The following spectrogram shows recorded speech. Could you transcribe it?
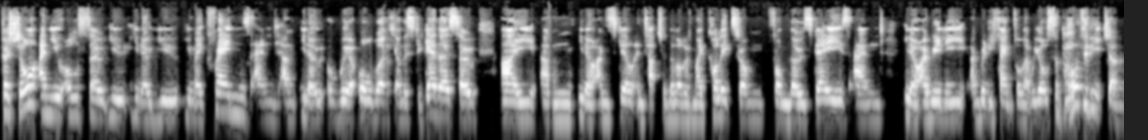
for sure and you also you you know you you make friends and um, you know we're all working on this together so i um, you know i'm still in touch with a lot of my colleagues from from those days and you know i really i'm really thankful that we all supported each other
